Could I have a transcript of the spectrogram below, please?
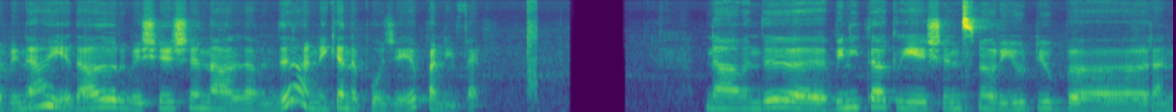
அப்படின்னா ஏதாவது ஒரு விசேஷ நாளில் வந்து அன்றைக்கி அந்த பூஜையை பண்ணிப்பேன். நான் வந்து வினிதா க்ரியேஷன்ஸ்னு ஒரு யூடியூப் ரன்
